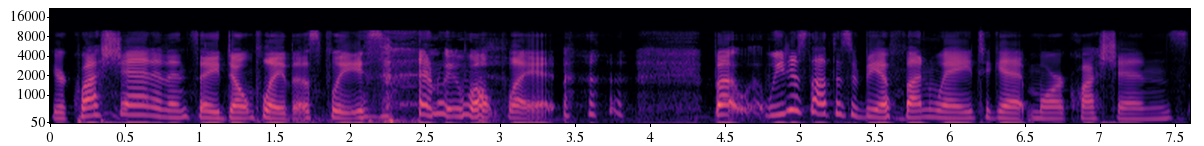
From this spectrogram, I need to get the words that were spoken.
your question and then say, don't play this, please. and we won't play it. but we just thought this would be a fun way to get more questions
